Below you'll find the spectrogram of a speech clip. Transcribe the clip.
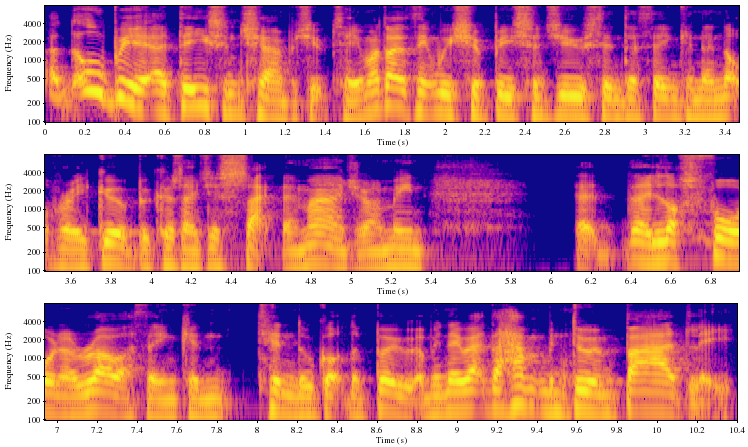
And albeit a decent championship team, I don't think we should be seduced into thinking they're not very good because they just sacked their manager. I mean, uh, they lost four in a row, I think, and Tindall got the boot. I mean, they, they haven't been doing badly.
